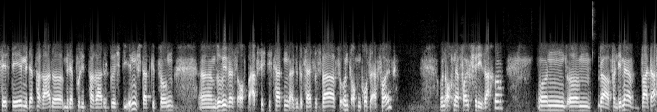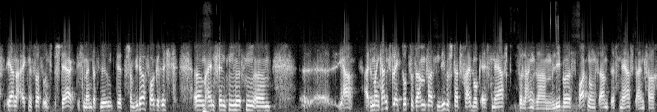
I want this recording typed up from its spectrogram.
CSD, mit der Parade, mit der Politparade durch die Innenstadt gezogen, ähm, so wie wir es auch beabsichtigt hatten. Also das heißt, es war für uns auch ein großer Erfolg und auch ein Erfolg für die Sache. Und ähm, ja, von dem her war das eher ein Ereignis, was uns bestärkt. Ich meine, dass wir uns jetzt schon wieder vor Gericht ähm, einfinden müssen. Ähm, äh, ja, also man kann es vielleicht so zusammenfassen, liebe Stadt Freiburg, es nervt so langsam. Liebes Ordnungsamt, es nervt einfach,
